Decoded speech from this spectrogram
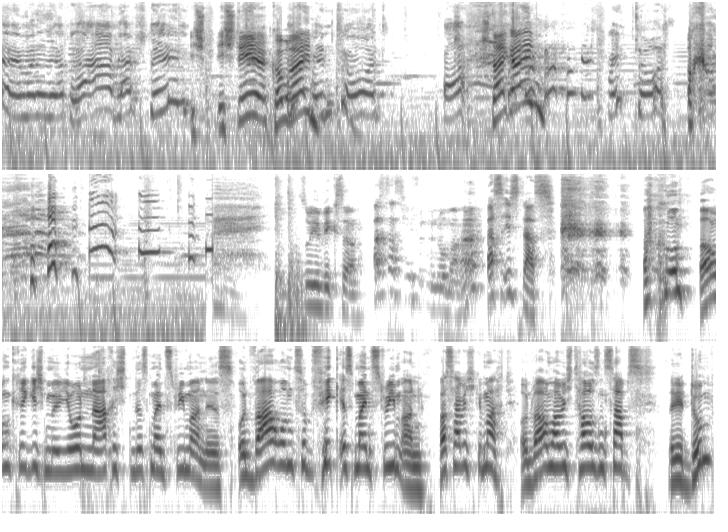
Ey, meine Leute, ah, bleib stehen. Ich, ich stehe, komm Ich rein. bin tot. Ah, Steig ein. ich bin tot. Oh, komm. So, ihr Wichser. Was ist das hier für eine Nummer, hä? Was ist das? Warum? Warum kriege ich Millionen Nachrichten, dass mein Stream an ist? Und warum zum Fick ist mein Stream an? Was habe ich gemacht? Und warum habe ich 1000 Subs? Seid ihr dumm?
